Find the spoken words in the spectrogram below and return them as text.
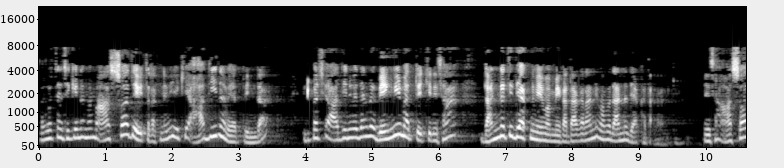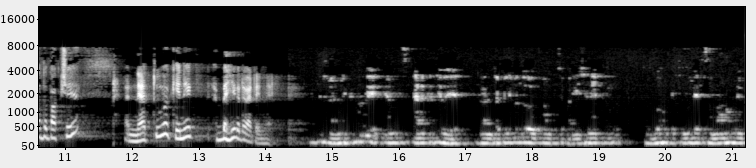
සර්වඥයන් කියන මම ආස්වාදයේ විතරක් නෙවෙයි ඒකේ ආදීනවයත් වින්දා. ඊට පස්සේ ආදීනවය දැනන වෙන්වීමත් වෙච්ච නිසා දන්නේ නැති දෙයක් නෙවෙයි මම මේ කතා කරන්නේ මම දන්න දෙයක් කතා කරන්නේ. ඒ නිසා ආස්වාද පක්ෂය නැතුව කෙනෙක් බැහැයකට වැටෙන්නේ නැහැ. ග්‍රන්ථ පිළිබඳව සම්පූර්ණ පරීක්ෂණයක් කළා. බොහෝ පිටිමුලේ සමාන දෙයක්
